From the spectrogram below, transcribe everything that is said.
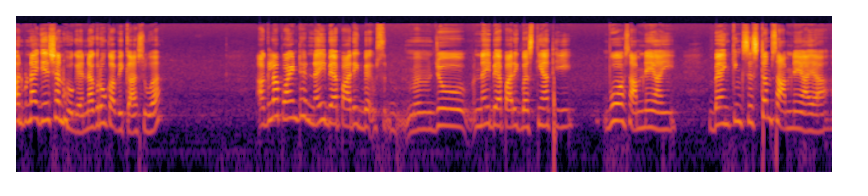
अर्बनाइजेशन हो गया, नगरों का विकास हुआ। अगला पॉइंट है नई व्यापारिक जो नई व्यापारिक बस्तियाँ थी, वो सामने आई। बैंकिंग सिस्टम सामने आया।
